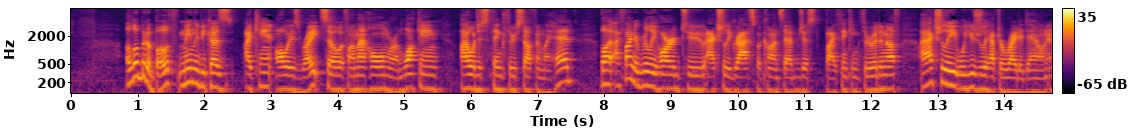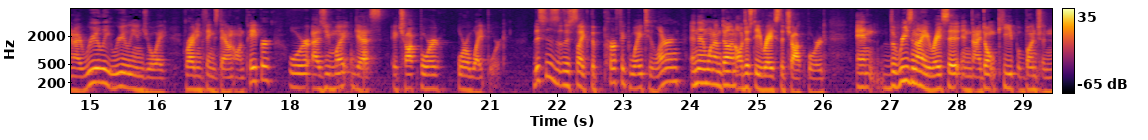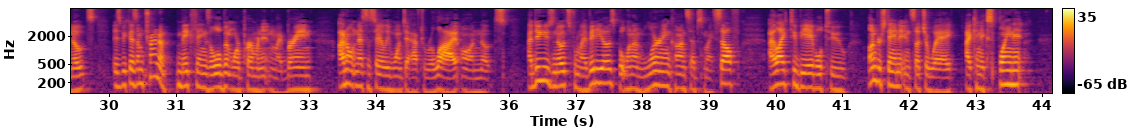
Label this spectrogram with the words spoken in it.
A little bit of both, mainly because I can't always write, so if I'm at home or I'm walking, I will just think through stuff in my head. But I find it really hard to actually grasp a concept just by thinking through it enough. I actually will usually have to write it down, and I really, really enjoy writing things down on paper, or as you might guess, a chalkboard or a whiteboard. This is just like the perfect way to learn, and then when I'm done, I'll just erase the chalkboard. And the reason I erase it and I don't keep a bunch of notes is because I'm trying to make things a little bit more permanent in my brain. I don't necessarily want to have to rely on notes. I do use notes for my videos, but when I'm learning concepts myself, I like to be able to understand it in such a way I can explain it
